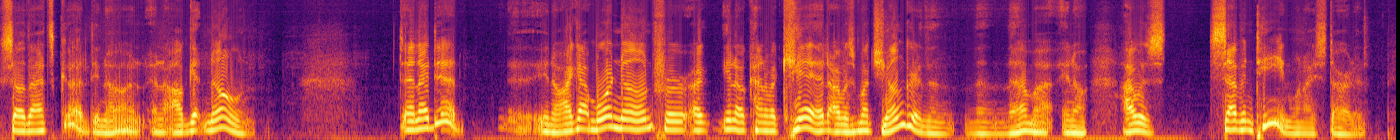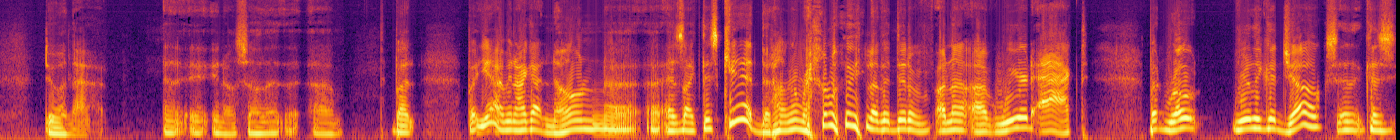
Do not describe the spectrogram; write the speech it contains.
So that's good, you know, and, and I'll get known. And I did. Uh, You know, I got more known for a, you know, kind of a kid. I was much younger than than them. I, you know, I was 17 when I started doing that. Uh, you know, so that, um, but but yeah, I mean, I got known uh, as like this kid that hung around you know, that did a, a, a weird act, but wrote really good jokes because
